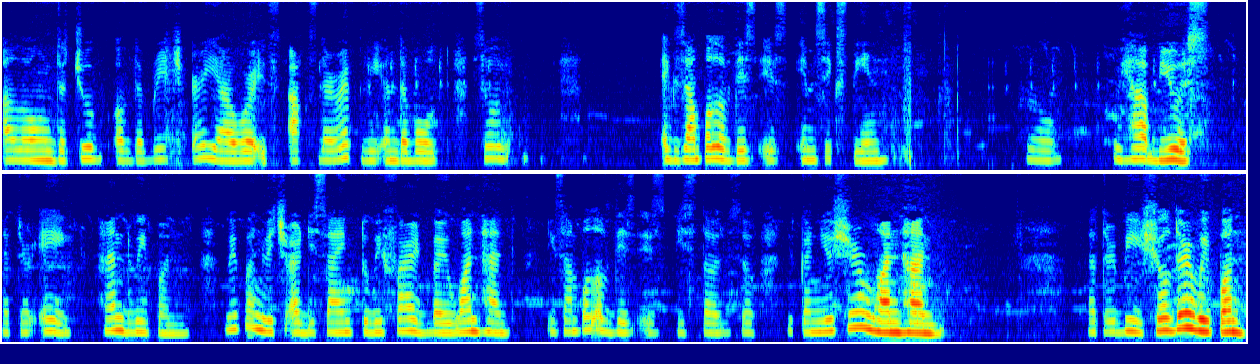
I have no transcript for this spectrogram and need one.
along the tube of the breech area where it acts directly on the bolt. So example of this is M16. So we have use. Letter A. Hand weapon. Weapon which are designed to be fired by one hand. Example of this is pistol. So you can use your one hand. Letter B. Shoulder weapon.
